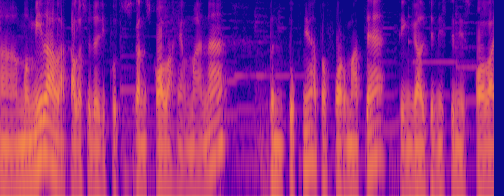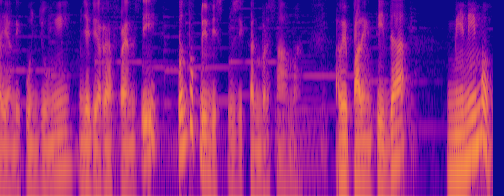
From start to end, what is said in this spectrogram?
uh, memilah lah kalau sudah diputuskan sekolah yang mana bentuknya atau formatnya tinggal jenis-jenis sekolah yang dikunjungi menjadi referensi untuk didiskusikan bersama. Tapi paling tidak minimum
